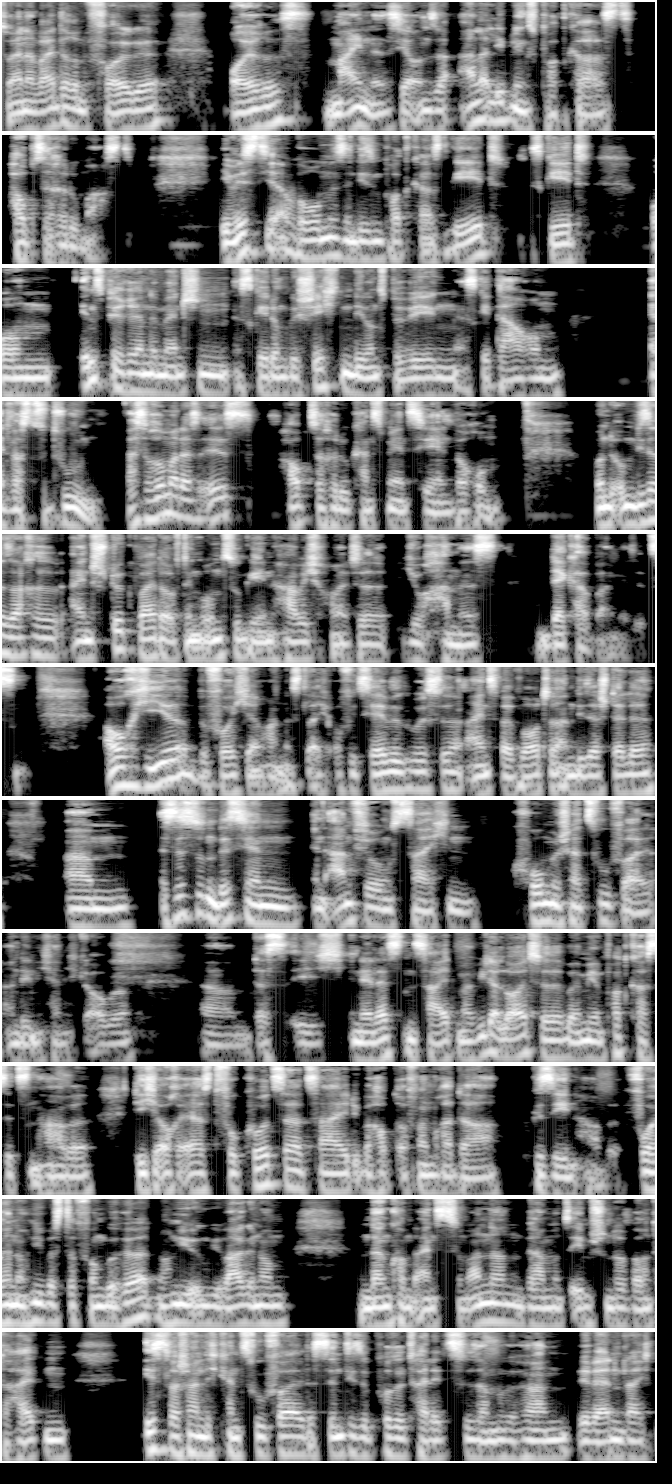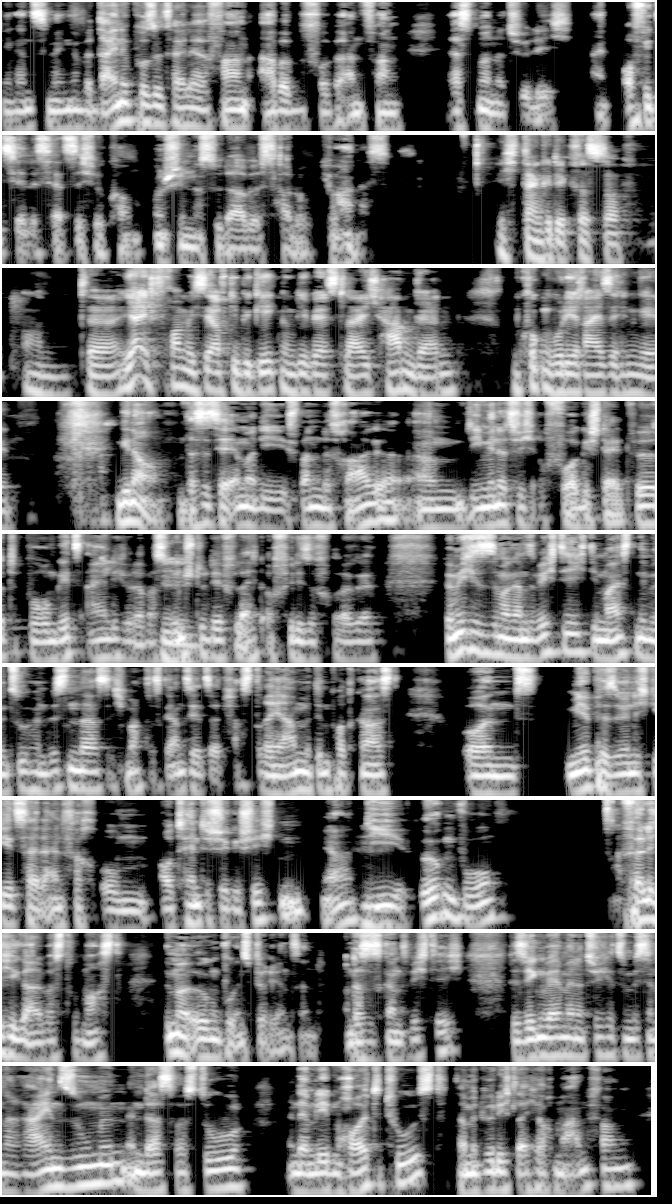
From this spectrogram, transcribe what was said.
zu einer weiteren Folge eures, meines, ja unser aller Lieblingspodcast, Hauptsache du machst. Ihr wisst ja, worum es in diesem Podcast geht. Es geht um inspirierende Menschen, es geht um Geschichten, die uns bewegen, es geht darum, etwas zu tun. Was auch immer das ist, Hauptsache du kannst mir erzählen, warum. Und um dieser Sache ein Stück weiter auf den Grund zu gehen, habe ich heute Johannes Decker bei mir sitzen. Auch hier, bevor ich Johannes gleich offiziell begrüße, ein, zwei Worte an dieser Stelle. Ähm, es ist so ein bisschen in Anführungszeichen komischer Zufall, an den ich ja nicht glaube, ähm, dass ich in der letzten Zeit mal wieder Leute bei mir im Podcast sitzen habe, die ich auch erst vor kurzer Zeit überhaupt auf meinem Radar gesehen habe. Vorher noch nie was davon gehört, noch nie irgendwie wahrgenommen. Und dann kommt eins zum anderen und wir haben uns eben schon darüber unterhalten, ist wahrscheinlich kein Zufall. Das sind diese Puzzleteile, die zusammengehören. Wir werden gleich eine ganze Menge über deine Puzzleteile erfahren. Aber bevor wir anfangen, erstmal natürlich ein offizielles Herzlich Willkommen und schön, dass du da bist. Hallo, Johannes. Ich danke dir, Christoph. Und äh, ja, ich freue mich sehr auf die Begegnung, die wir jetzt gleich haben werden und gucken, wo die Reise hingeht. Genau, das ist ja immer die spannende Frage, ähm, die mir natürlich auch vorgestellt wird. Worum geht's eigentlich oder was mhm. wünschst du dir vielleicht auch für diese Folge? Für mich ist es immer ganz wichtig, die meisten, die mir zuhören, wissen das. Ich mache das Ganze jetzt seit fast drei Jahren mit dem Podcast und mir persönlich geht's halt einfach um authentische Geschichten, ja, mhm. die irgendwo völlig egal, was du machst, immer irgendwo inspirierend sind. Und das ist ganz wichtig. Deswegen werden wir natürlich jetzt ein bisschen reinzoomen in das, was du in deinem Leben heute tust. Damit würde ich gleich auch mal anfangen.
